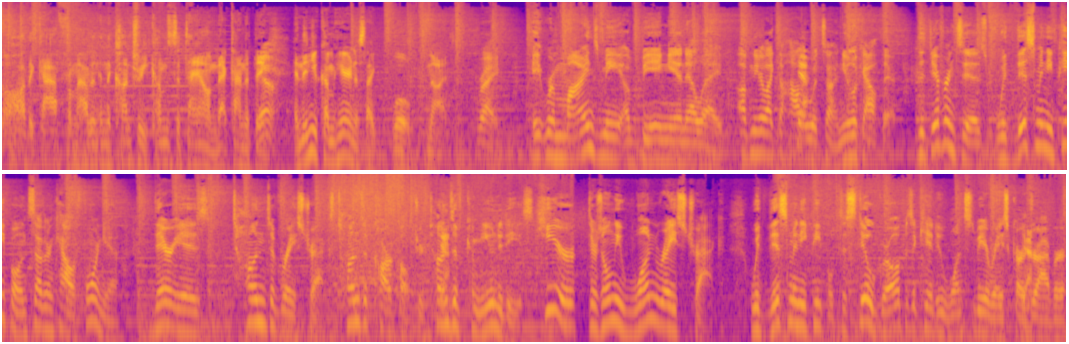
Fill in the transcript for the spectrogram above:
Oh, the guy from out in the country comes to town, that kind of thing. Yeah. And then you come here and it's like, whoa, not. Right. It reminds me of being in LA, up near like the Hollywood sign. You look out there. The difference is, with this many people in Southern California, there is tons of racetracks, tons of car culture, tons of communities. Here, there's only one racetrack. With this many people, to still grow up as a kid who wants to be a race car Yeah. driver,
